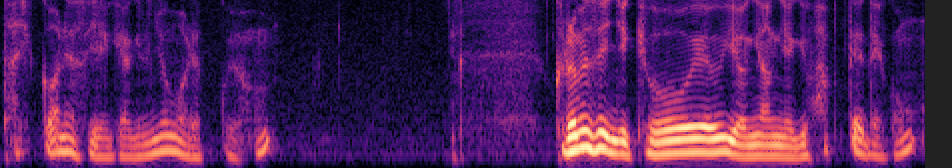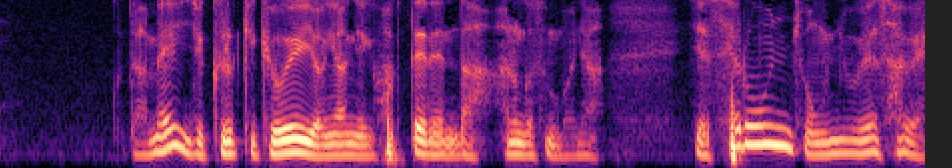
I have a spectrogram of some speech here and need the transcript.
다시 꺼내서 얘기하기는 좀 어렵고요. 그러면서 이제 교회의 영향력이 확대되고 그 다음에 이제 그렇게 교회의 영향력이 확대된다 하는 것은 뭐냐? 이제 새로운 종류의 사회,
